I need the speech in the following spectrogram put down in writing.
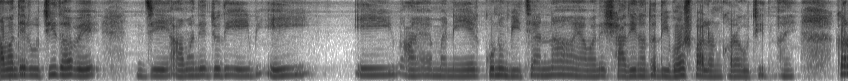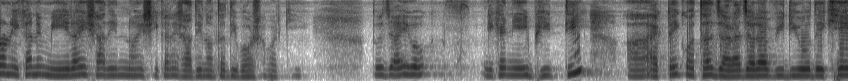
আমাদের উচিত হবে যে আমাদের যদি এই এই এই মানে এর কোনো বিচার না হয়, আমাদের স্বাধীনতা দিবস পালন করা উচিত নয়। কারণ এখানে মেয়েরাই স্বাধীন নয়, সেখানে স্বাধীনতা দিবস আবার কি? তো যাই হোক, এখানে এই ভিড়টি একটাই কথা, যারা যারা ভিডিও দেখে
